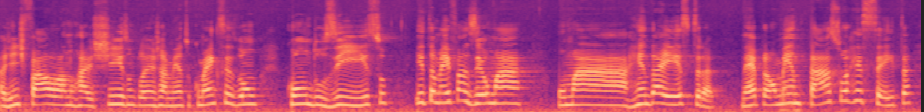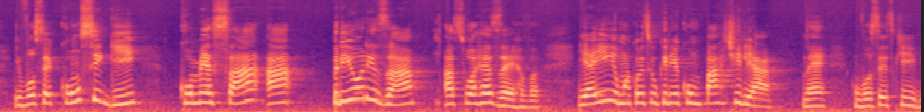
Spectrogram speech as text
a gente fala lá no raio-x, no planejamento, como é que vocês vão conduzir isso e também fazer uma uma renda extra, né, para aumentar a sua receita e você conseguir começar a priorizar a sua reserva. E aí, uma coisa que eu queria compartilhar, né, com vocês que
